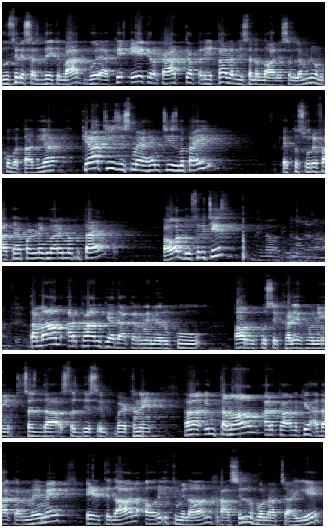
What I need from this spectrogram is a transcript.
دوسرے سجدے کے بعد گویا کہ ایک رکعت کا طریقہ نبی صلی اللہ علیہ وسلم نے ان کو بتا دیا۔ کیا چیز اس میں اہم چیز بتائی؟ ایک تو سور فاتحہ پڑھنے کے بارے میں بتایا اور دوسری چیز، تمام ارکان کے ادا کرنے میں رکو اور رکو سے کھڑے ہونے، سجدہ، سجدے سے بیٹھنے ہاں، ان تمام ارکان کے ادا کرنے میں اعتدال اور اطمینان حاصل ہونا چاہیے۔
